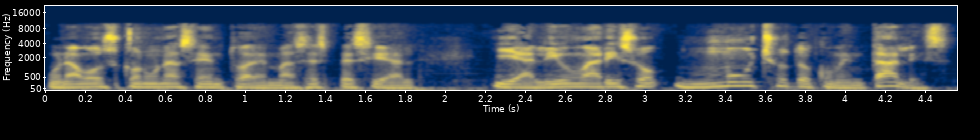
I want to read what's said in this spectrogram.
una voz con un acento además especial, y Ali Umar hizo muchos documentales.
